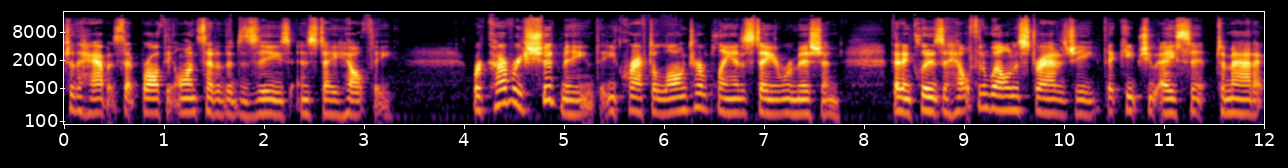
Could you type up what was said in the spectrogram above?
to the habits that brought the onset of the disease, and stay healthy. Recovery should mean that you craft a long term plan to stay in remission that includes a health and wellness strategy that keeps you asymptomatic.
